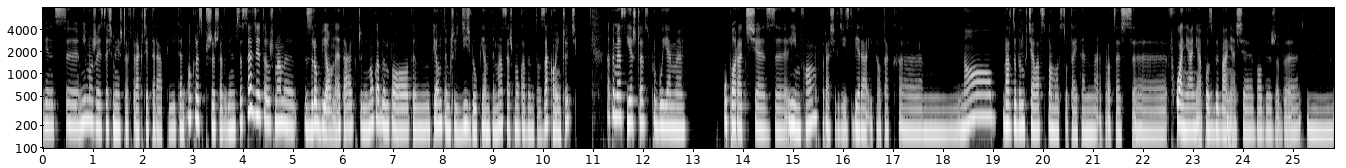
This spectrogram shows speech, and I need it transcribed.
więc y, mimo, że jesteśmy jeszcze w trakcie terapii, ten okres przyszedł, więc w zasadzie to już mamy zrobione, tak? Czyli mogłabym po tym piątym, czyli dziś był piąty masaż, mogłabym to zakończyć. Natomiast jeszcze spróbujemy uporać się z limfą, która się gdzieś zbiera i to tak, no, bardzo bym chciała wspomóc tutaj ten proces e, wchłaniania, pozbywania się wody, żeby, mm,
